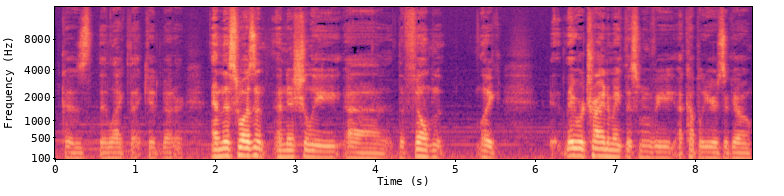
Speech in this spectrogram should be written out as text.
because they liked that kid better. And this wasn't initially uh, the film that like they were trying to make this movie a couple years ago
